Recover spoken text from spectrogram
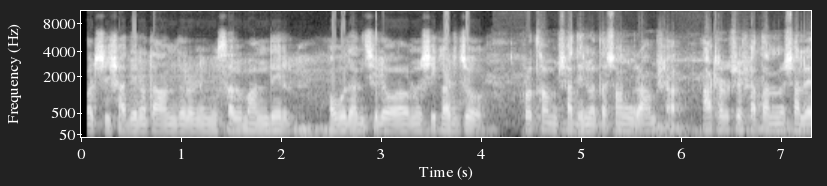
ভারতবর্ষে স্বাধীনতা আন্দোলনে মুসলমানদের অবদান ছিল অনস্বীকার্য। প্রথম স্বাধীনতা সংগ্রাম আঠারোশো সাতান্ন সালে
